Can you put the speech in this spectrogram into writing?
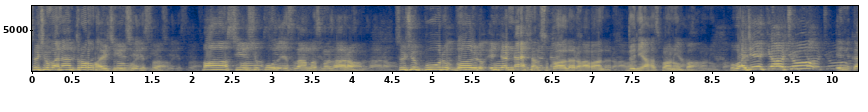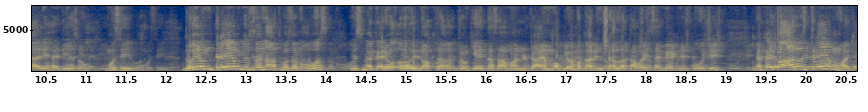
سہ چھ ونان تروہے چیز چھ اسلام۔ پانچ چیز چھ کول اسلامس من حرام۔ سہ چھ پور ورلڈ انٹرنیشنل سکالر ہاوان دنیا ہس پانو پان وجہ کیا چھ انکار حدیث مصیبت۔ دویم تریم یس زن ات مزن اوس یس میں کرو ٲدۍ نقطہ، چونکہ اتنا سا ون ٹائم مکلیو بکر انشاءاللہ توے سمیٹنچ کوشش. میں کرو عرض تریم وجہ.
